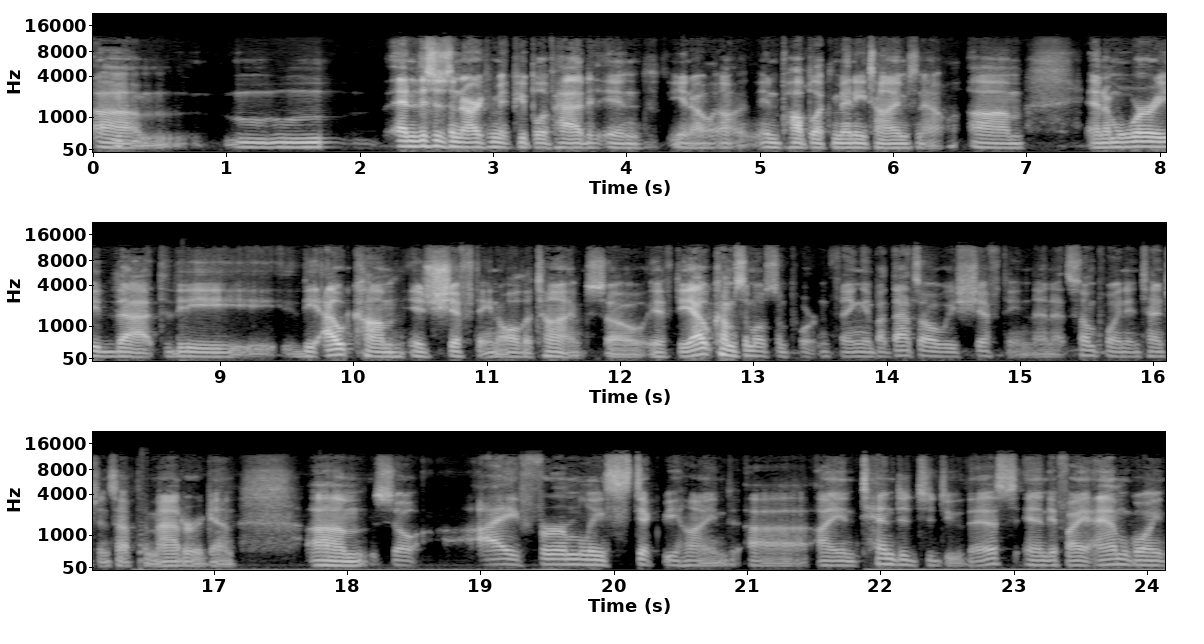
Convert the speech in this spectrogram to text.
Mm-hmm. Um, and this is an argument people have had in you know uh, in public many times now um, and i'm worried that the the outcome is shifting all the time so if the outcome's the most important thing but that's always shifting then at some point intentions have to matter again um, so I firmly stick behind. Uh, I intended to do this, and if I am going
